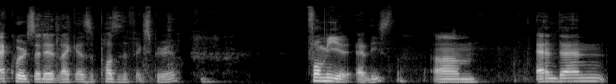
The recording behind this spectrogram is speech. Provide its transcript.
backwards at it like as a positive experience. For me at least. Um, and then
